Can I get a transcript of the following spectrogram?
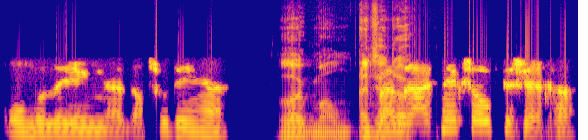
Onderling, dat soort dingen. Leuk man. En hebben er eigenlijk niks over te zeggen.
